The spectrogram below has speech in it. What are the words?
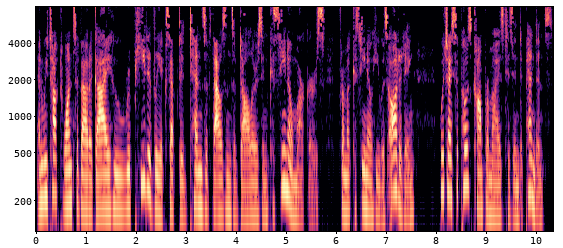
And we talked once about a guy who repeatedly accepted tens of thousands of dollars in casino markers from a casino he was auditing, which I suppose compromised his independence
